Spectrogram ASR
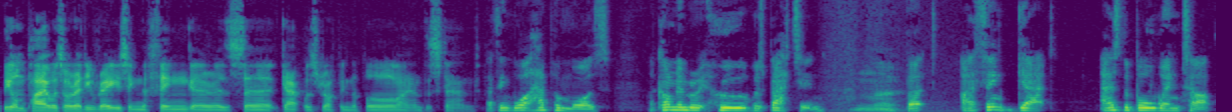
the umpire was already raising the finger as uh, Gat was dropping the ball. I understand. I think what happened was, I can't remember who was batting, No. but I think Gat, as the ball went up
